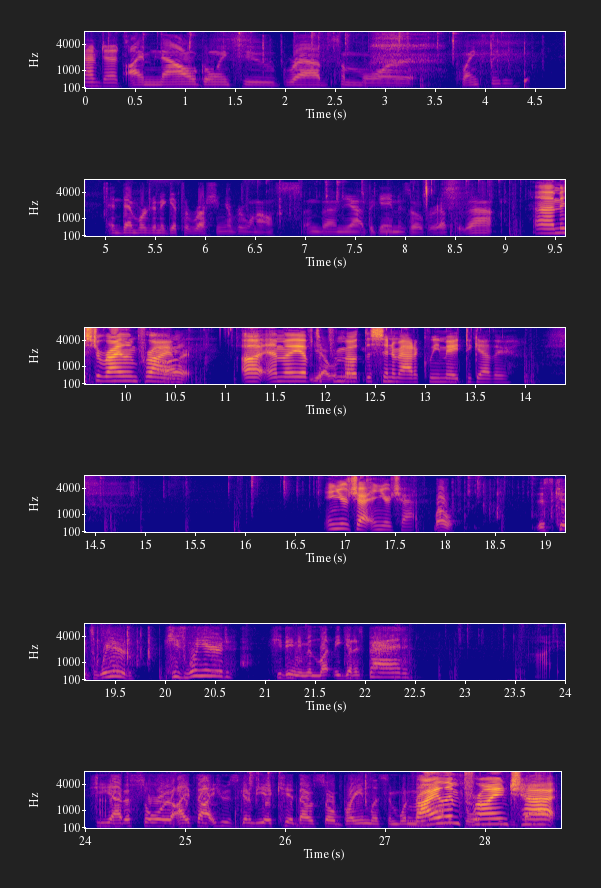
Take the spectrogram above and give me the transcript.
I'm dead. I'm now going to grab some more planks maybe. and then we're gonna get to rushing everyone else, and then yeah, the game is over after that. Uh, Mr. Rylan Prime. All right. Uh, Emma, you have to what's promote the cinematic we made together. In your chat, in your chat. Whoa, this kid's weird. He's weird. He didn't even let me get his bed. He had a sword. I thought he was gonna be a kid that was so brainless and wouldn't. Rylan Prime chat.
